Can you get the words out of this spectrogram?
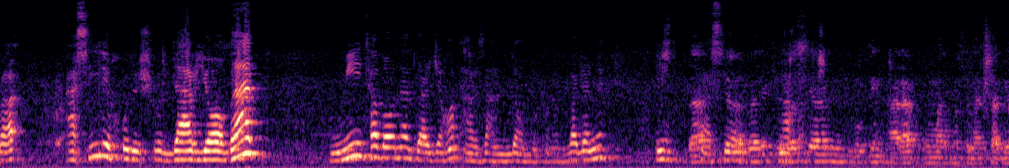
و اصیل خودش رو دریابد می‌تواند در جهان عرض اندام بکند. وگرنه هیچ تاثیر ولی که گفتیم عرب اومد مثلا شبیه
